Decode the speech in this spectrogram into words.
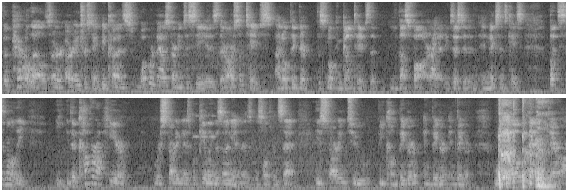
the parallels are, are interesting because what we're now starting to see is there are some tapes. I don't think they're the smoke and gun tapes that thus far Right. that existed in, in Nixon's case. But similarly, the cover up here, we're starting as we're peeling this onion, as Ms. Holtzman said, is starting to become bigger and bigger and bigger. We know that there are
